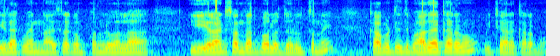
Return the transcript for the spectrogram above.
ఈ రకమైన నాశరకం పనుల వల్ల ఈ ఇలాంటి సందర్భాల్లో జరుగుతున్నాయి. కాబట్టి ఇది బాధాకరము విచారకరము.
